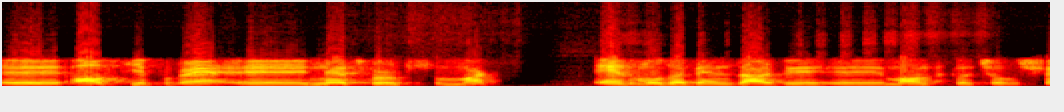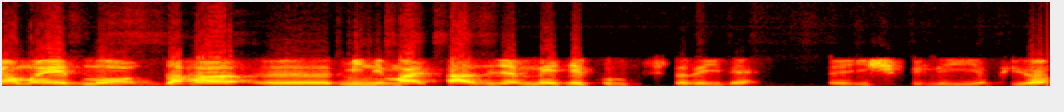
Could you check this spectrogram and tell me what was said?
e, altyapı ve e, network sunmak. Edmo da benzer bir e, mantıkla çalışıyor ama Edmo daha e, minimal sadece medya kuruluşları ile e, işbirliği yapıyor.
